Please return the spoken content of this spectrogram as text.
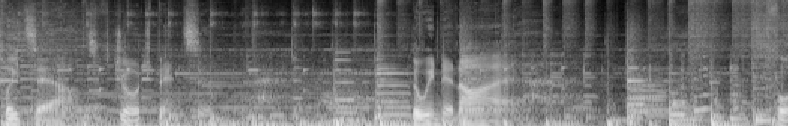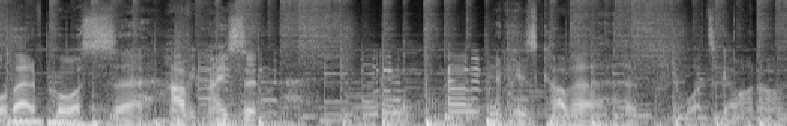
Sweet sounds of George Benson, The Wind and I. Before that, of course, uh, Harvey Mason and his cover of What's Going On.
